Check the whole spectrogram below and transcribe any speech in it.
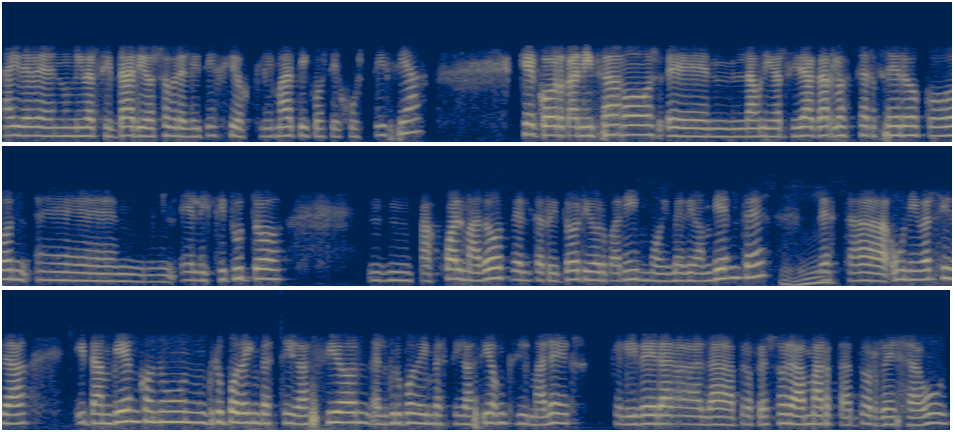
aire universitario sobre litigios climáticos y justicia que coorganizamos en la Universidad Carlos III con eh, el Instituto Pascual Madot del Territorio, Urbanismo y Medio Ambiente de esta universidad y también con un grupo de investigación, el grupo de investigación Climalex, que lidera la profesora Marta Torres Aúd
